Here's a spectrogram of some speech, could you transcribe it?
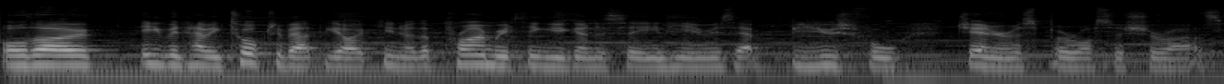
Although, even having talked about the oak, you know, the primary thing you're going to see in here is that beautiful, generous Barossa Shiraz.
